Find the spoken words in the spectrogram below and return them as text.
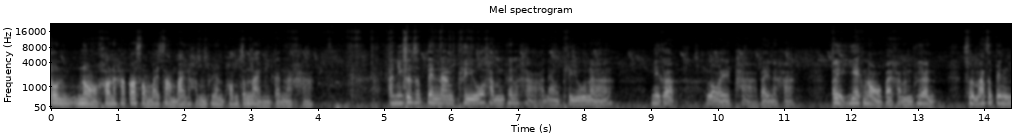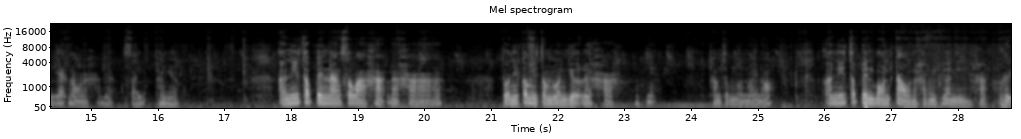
ต้นหน่อเขานะคะ ก็สองใบสามใบแล้วค่ะเพื่อนๆพร้อมจำหน่ายเหมือนกันนะคะ อันนี้ก็จะเป็นนางพริ้วค่ะเพื่อนๆขานางพริ้วนะ นี่ก็ลอยผ่าไปนะคะ เอ้ย แยกหน่อไปค่ะเพื่อนๆส่วนมากจะเป็นแยกหน่อนะคะ เนี่ยไซส์ทางเนี้ยอันนี้จะเป็นนางสวาหะนะคะ ตัวนี้ก็มีจำนวนเยอะเลยค่ะเนี่ยทำจำนวนไว้เนาะอันนี้จะเป็นบอลเก่านะคะเพื่อนๆนี่หะริ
